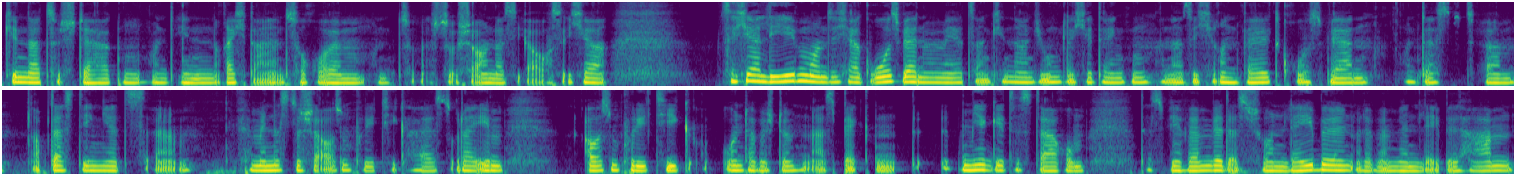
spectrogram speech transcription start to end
Kinder zu stärken und ihnen Rechte einzuräumen und zu, zu schauen, dass sie auch sicher sicher leben und sicher groß werden, wenn wir jetzt an Kinder und Jugendliche denken, in einer sicheren Welt groß werden. Und das, ähm, ob das Ding jetzt ähm, feministische Außenpolitik heißt oder eben Außenpolitik unter bestimmten Aspekten. Mir geht es darum, dass wir, wenn wir das schon labeln oder wenn wir ein Label haben,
